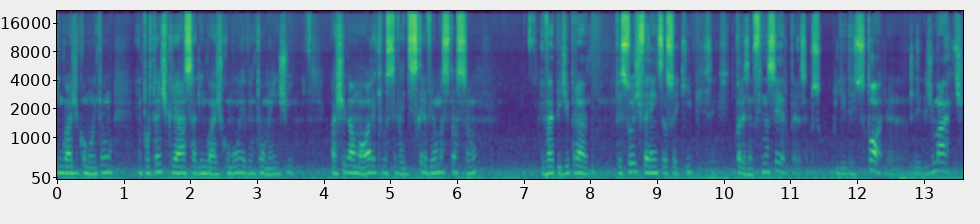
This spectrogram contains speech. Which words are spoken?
linguagem comum. Então, é importante criar essa linguagem comum, eventualmente vai chegar uma hora que você vai descrever uma situação e vai pedir para pessoas diferentes da sua equipe, por exemplo, financeiro, por exemplo, líder de suporte, líder de marketing,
